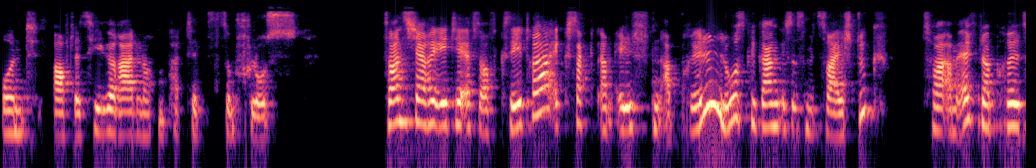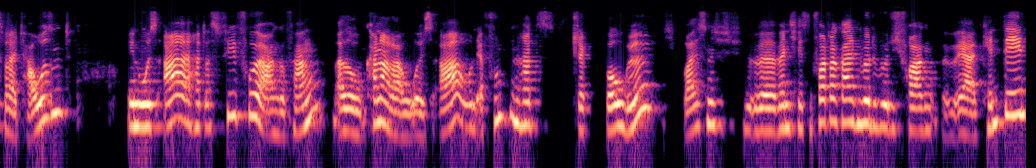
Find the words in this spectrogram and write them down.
und auf der Zielgeraden noch ein paar Tipps zum Schluss. 20 Jahre ETFs auf Xetra, exakt am 11. April. Losgegangen ist es mit zwei Stück, zwar am 11. April 2000 in den USA hat das viel früher angefangen, also Kanada, USA, und erfunden hat Jack Bogle. Ich weiß nicht, äh, wenn ich jetzt einen Vortrag halten würde, würde ich fragen, wer kennt den?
